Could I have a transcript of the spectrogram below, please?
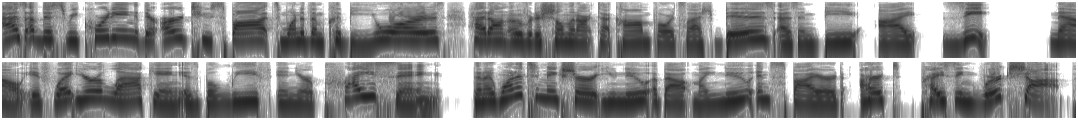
As of this recording, there are two spots. One of them could be yours. Head on over to schulmanart.com forward slash biz as in B I Z. Now, if what you're lacking is belief in your pricing, then I wanted to make sure you knew about my new inspired art pricing workshop,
